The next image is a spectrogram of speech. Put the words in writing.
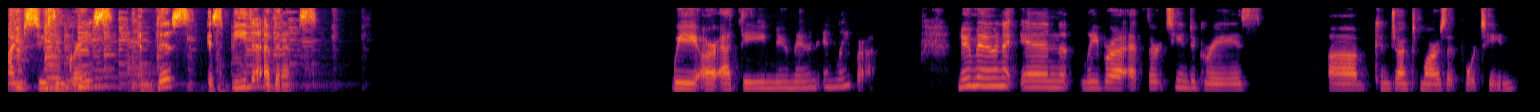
I'm Susan Grace, and this is Be the Evidence. We are at the new moon in Libra. New moon in Libra at 13 degrees, um, conjunct Mars at 14,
